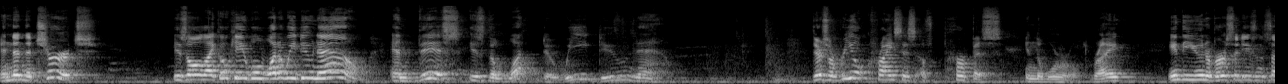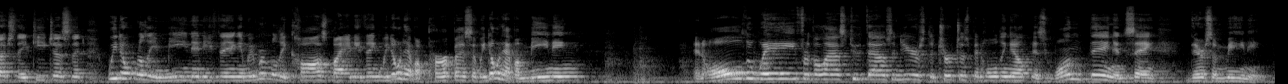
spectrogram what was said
And then the church is all like, okay, well, what do we do now? And this is the what do we do now? There's a real crisis of purpose in the world, right? In the universities and such, they teach us that we don't really mean anything and we weren't really caused by anything. We don't have a purpose and we don't have a meaning. And all the way for the last 2,000 years, the church has been holding out this one thing and saying, there's a meaning,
